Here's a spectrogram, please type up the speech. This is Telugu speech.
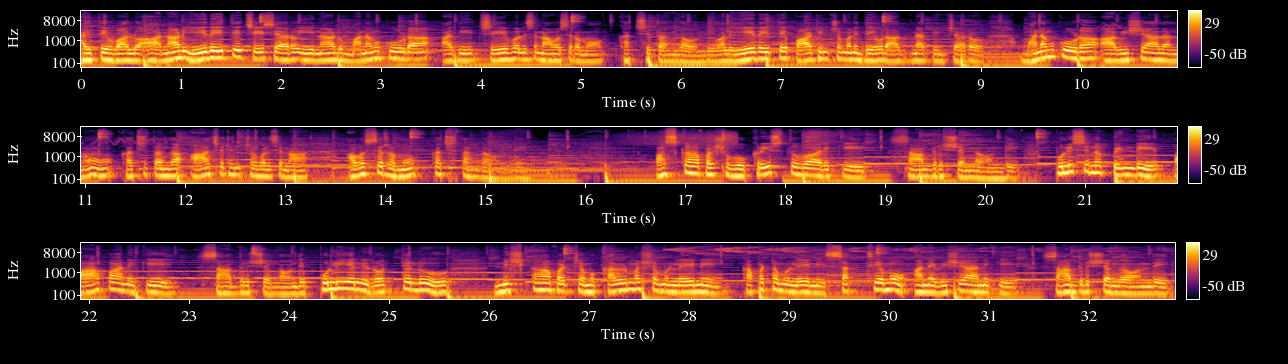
అయితే వాళ్ళు ఆనాడు ఏదైతే చేశారో ఈనాడు మనము కూడా అది చేయవలసిన అవసరమో ఖచ్చితంగా ఉంది. వాళ్ళు ఏదైతే పాటించమని దేవుడు ఆజ్ఞాపించారో మనము కూడా ఆ విషయాలను ఖచ్చితంగా ఆచరించవలసిన అవసరము ఖచ్చితంగా ఉంది. పస్కా పశువు క్రీస్తు వారికి సాదృశ్యంగా ఉంది. పులిసిన పిండి పాపానికి సాదృశ్యంగా ఉంది. పులియని రొట్టెలు నిష్కాపత్యము కల్మషము లేని కపటము లేని సత్యము అనే విషయానికి సాదృశ్యంగా ఉంది.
